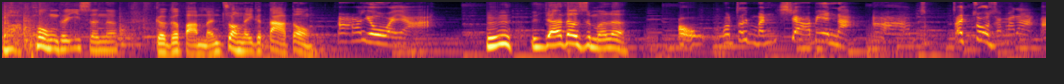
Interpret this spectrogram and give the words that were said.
哇！砰的一声呢，哥哥把门撞了一个大洞。哎呦喂呀！嗯，压到什么了？哦，我在门下面呐！啊，在做什么呢？啊，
